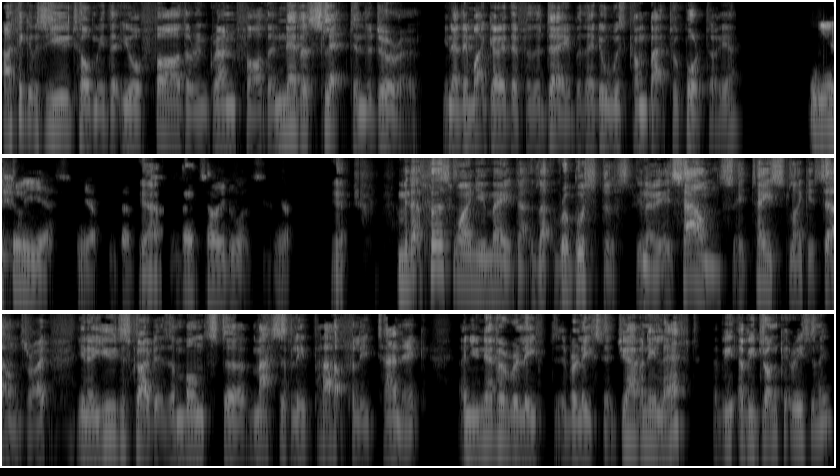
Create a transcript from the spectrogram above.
I think it was you told me that your father and grandfather never slept in the Douro. You know, they might go there for the day, but they'd always come back to Porto, yeah? Usually, yes, yeah, that, Yeah. that's how it was. Yeah. Yeah. I mean, that first wine you made, that, that Robustus, you know, it sounds, it tastes like it sounds, right? You know, you described it as a monster, massively, powerfully tannic, and you never released, released it. Do you have any left? Have you, have you drunk it recently?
